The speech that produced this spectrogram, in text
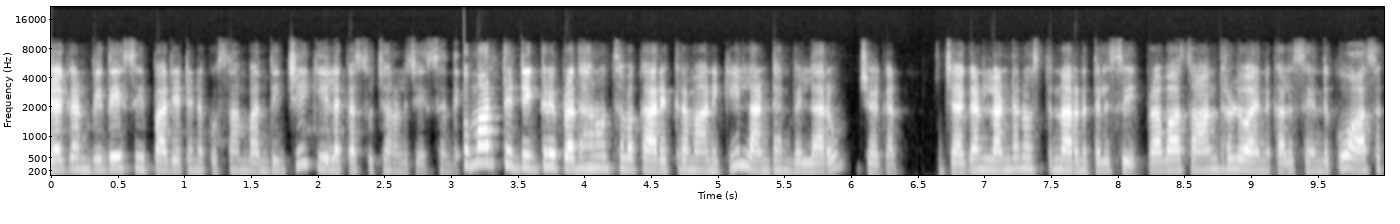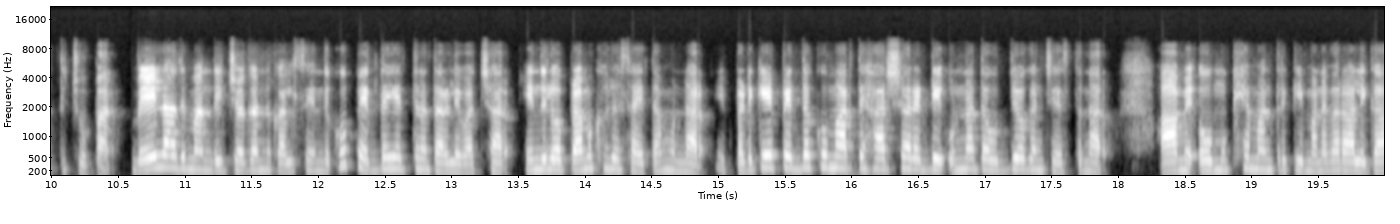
జగన్ విదేశీ పర్యటనకు సంబంధించి కీలక సూచనలు చేసింది. కుమార్తె డిగ్రీ ప్రధానోత్సవ కార్యక్రమానికి లండన్ వెళ్ళారు జగన్. జగన్ లండన్ వస్తున్నారని తెలిసి ప్రవాస ఆంధ్రులు ఆయన కలిసేందుకు ఆసక్తి చూపారు. వేలాది మంది జగన్ను కలిసేందుకు పెద్ద ఎత్తున తరలివచ్చారు. ఇందులో ప్రముఖులు సైతం ఉన్నారు. ఇప్పటికే పెద్ద కుమార్తె హర్షారెడ్డి ఉన్నత ఉద్యోగం చేస్తున్నారు. ఆమె ఓ ముఖ్యమంత్రికి మనవరాలిగా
